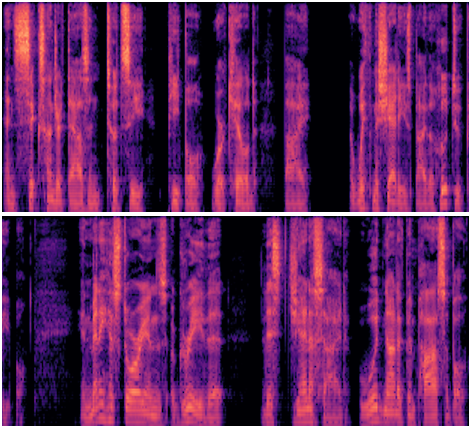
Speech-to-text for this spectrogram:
and 600,000 Tutsi people were killed by, with machetes by the Hutu people. And many historians agree that this genocide would not have been possible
